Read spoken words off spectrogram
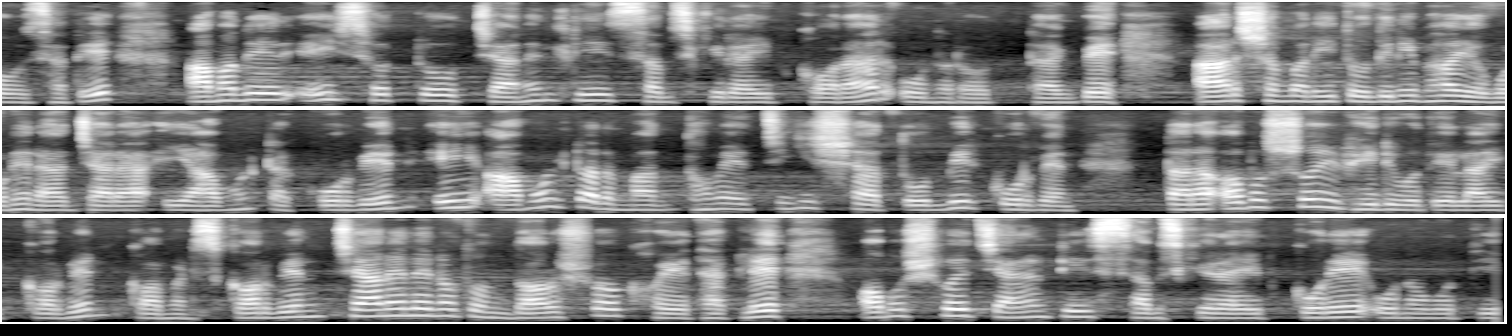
পৌঁছাতে আমাদের এই ছোট্ট চ্যানেলটি সাবস্ক্রাইব করার অনুরোধ থাকবে। আর সম্মানিত দিনী ভাই ও বোনেরা, যারা এই আমলটা করবেন, এই আমলটার মাধ্যমে চিকিৎসা তদবির করবেন তারা অবশ্যই ভিডিওতে লাইক করবেন, কমেন্টস করবেন। চ্যানেলে নতুন দর্শক হয়ে থাকলে অবশ্যই চ্যানেলটি সাবস্ক্রাইব করে অনুমতি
